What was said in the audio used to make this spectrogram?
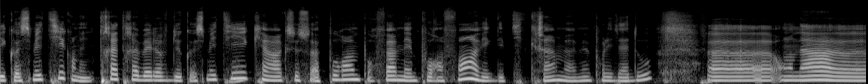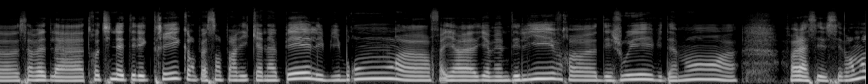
les cosmétiques. On a une très très belle offre de cosmétiques, hein, que ce soit pour hommes, pour femmes, même pour enfants, avec des petites crèmes, euh, même pour les ados. Euh, on a, euh, ça va de la trottinette électrique en passant par les canapés, les biberons. enfin, il y a, y a même des livres, des jouets évidemment. voilà, c'est vraiment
